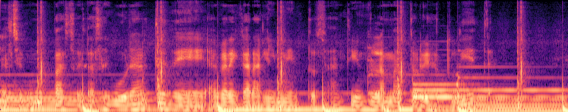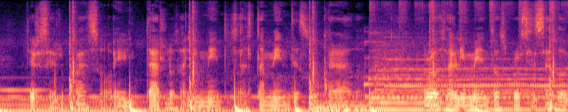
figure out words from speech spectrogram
El segundo paso es asegurarte de agregar alimentos antiinflamatorios a tu dieta. Tercer paso, evitar los alimentos altamente azucarados o los alimentos procesados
